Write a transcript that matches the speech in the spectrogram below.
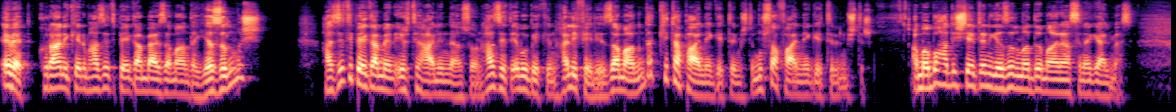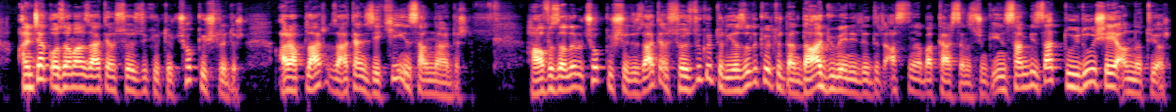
Evet Kur'an-ı Kerim Hazreti Peygamber zamanında yazılmış. Hazreti Peygamber'in irtihalinden sonra Hazreti Ebu Bekir'in halifeliği zamanında kitap haline getirmiştir, musaf haline getirilmiştir. Ama bu hadis-i şeriflerin yazılmadığı manasına gelmez. Ancak o zaman zaten sözlü kültür çok güçlüdür. Araplar zaten zeki insanlardır. Hafızaları çok güçlüdür. Zaten sözlü kültür yazılı kültürden daha güvenilidir aslına bakarsanız. Çünkü insan bizzat duyduğu şeyi anlatıyor.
